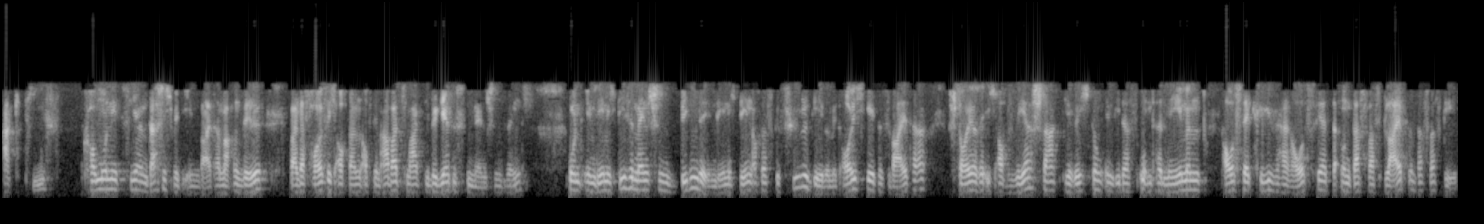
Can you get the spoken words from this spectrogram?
aktiv kommunizieren, dass ich mit ihnen weitermachen will, weil das häufig auch dann auf dem Arbeitsmarkt die begehrtesten Menschen sind. Und indem ich diese Menschen binde, indem ich denen auch das Gefühl gebe, mit euch geht es weiter, steuere ich auch sehr stark die Richtung, in die das Unternehmen aus der Krise herausfährt und das, was bleibt und das, was geht.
